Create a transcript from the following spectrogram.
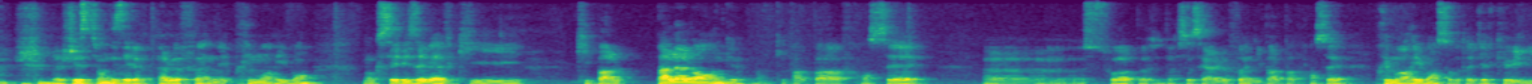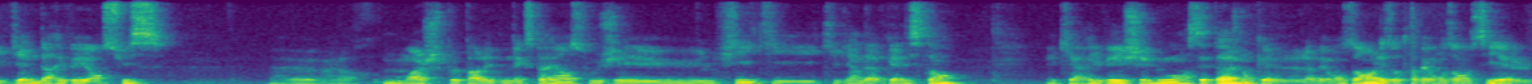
la gestion des élèves allophones et primo-arrivants. Donc c'est les élèves qui qui parlent la langue, donc qui parlent pas français, euh, soit parce bah, ça c'est allophone, ils parlent pas français. Primo-arrivants, ça voudrait dire qu'ils viennent d'arriver en Suisse. Euh, alors, moi, je peux parler d'une expérience où j'ai eu une fille qui, qui vient d'Afghanistan et qui est arrivée chez nous en cet âge, donc elle avait 11 ans, les autres avaient 11 ans aussi, elle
